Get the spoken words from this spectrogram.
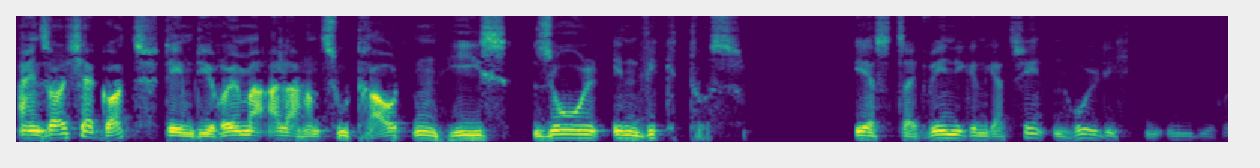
Ein solcher Gott, dem die Römer allerhand zutrauten, hieß Sol Invictus. Erst seit wenigen Jahrzehnten huldigten ihm die Römer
